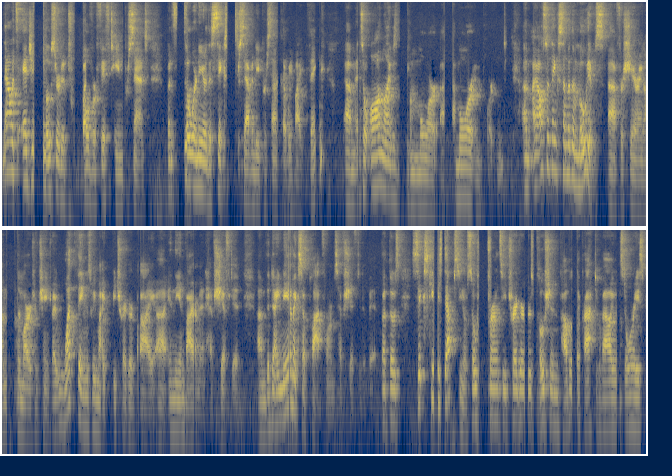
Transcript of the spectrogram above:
Now it's edging closer to twelve or fifteen percent but it's nowhere near the 60 or 70% that we might think. Um, and so online has become more uh, more important. Um, I also think some of the motives uh, for sharing on the margin of change, right? What things we might be triggered by uh, in the environment have shifted. Um, the dynamics of platforms have shifted a bit. But those six key steps, you know, social currency, triggers, emotion, public, practical value, and stories,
